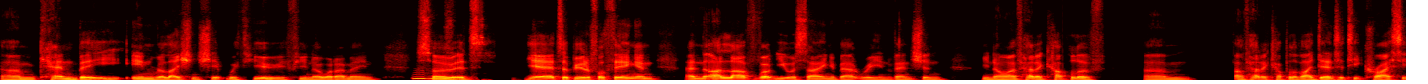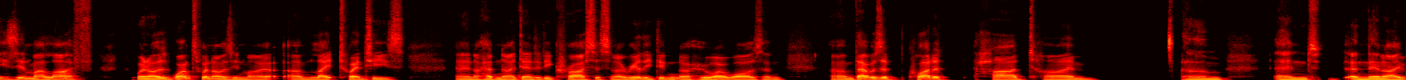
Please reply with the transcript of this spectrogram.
um, can be in relationship with you if you know what i mean mm-hmm. so it's yeah it's a beautiful thing and and i love what you were saying about reinvention you know i've had a couple of um, i've had a couple of identity crises in my life when I was once when I was in my um, late twenties, and I had an identity crisis, and I really didn't know who I was, and um, that was a quite a hard time. Um, and and then I,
